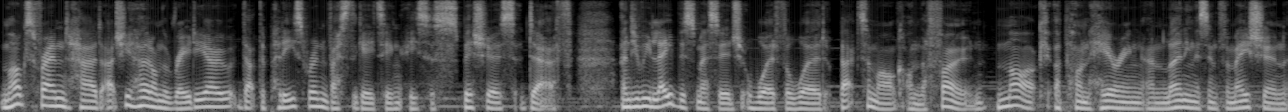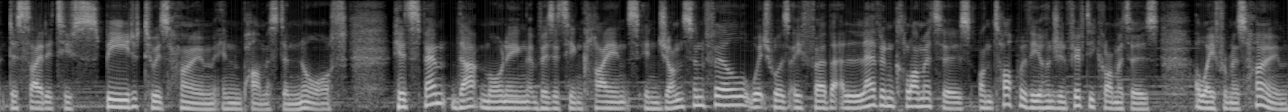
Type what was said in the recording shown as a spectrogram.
Mark's friend had actually heard on the radio that the police were investigating a suspicious death, and he relayed this message word for word back to Mark on the phone. Mark, upon hearing and learning this information, decided to speed to his home in Palmerston North. He had spent that morning visiting clients in Johnsonville, which was a further 11 kilometers on top of the 150 kilometers away from his home.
